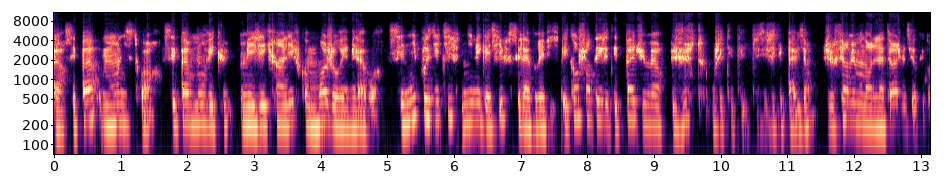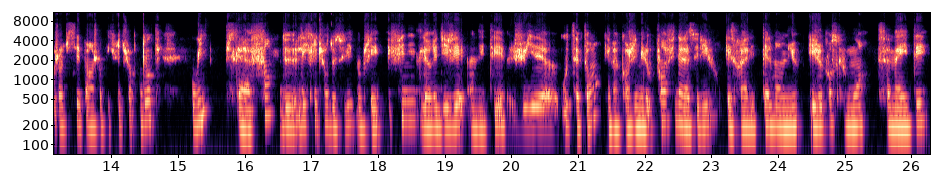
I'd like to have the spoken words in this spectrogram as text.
alors c'est pas mon histoire, c'est pas mon vécu, mais j'ai écrit un livre comme moi j'aurais aimé l'avoir. C'est ni positif ni négatif, c'est la vraie vie. Et quand je sentais que j'étais pas d'humeur juste ou j'étais j'étais pas bien, je fermais mon ordinateur et je me disais ok aujourd'hui c'est pas un jour d'écriture. Donc oui, jusqu'à la fin de l'écriture de ce livre. Donc j'ai fini de le rédiger en été juillet, euh, août, septembre. Et ben quand j'ai mis le point final à ce livre, Israël est tellement mieux. Et je pense que moi, ça m'a aidé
